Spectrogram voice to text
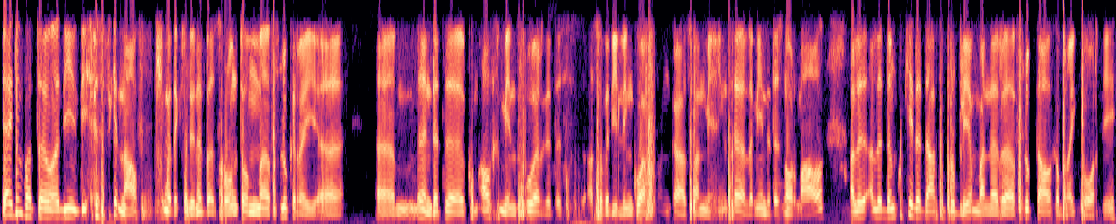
Ja, ek dink wat uh, die die spesifieke navorsing wat ek gedoen het was rondom uh, vloekery uh Ehm um, en dit uh, kom algemeen voor. Dit is asof dit die lingua franca is van mense. Hulle meen dit is normaal. Hulle hulle dink ook nie dat daar 'n probleem wanneer uh, vloektaal gebruik word nie.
